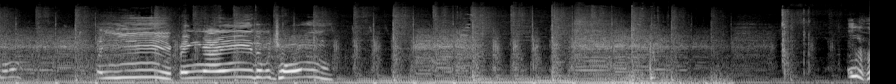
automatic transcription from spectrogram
ผู้ชมนี่เป็นไงท่านผู้ชม โอ้โห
